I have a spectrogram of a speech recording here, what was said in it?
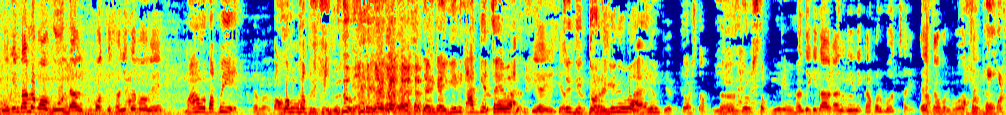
mungkin lo kalau gue undang ke podcast selanjutnya mau gak? ya? Mau tapi Apa? tolonglah briefing dulu. Yang kayak gini kaget saya pak. Iya, iya, siap, Saya di door gitu pak. Siap, siap, siap. Doorstop. Iya, doorstop gitu. Nanti kita akan ini cover board saya. Eh, cover board. Overboard.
